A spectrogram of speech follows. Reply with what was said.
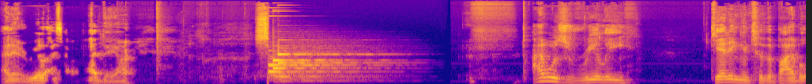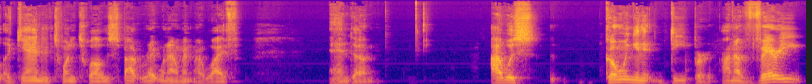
I didn't realize how bad they are. So I was really getting into the Bible again in 2012. This is about right when I met my wife, and um, I was going in it deeper on a very,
